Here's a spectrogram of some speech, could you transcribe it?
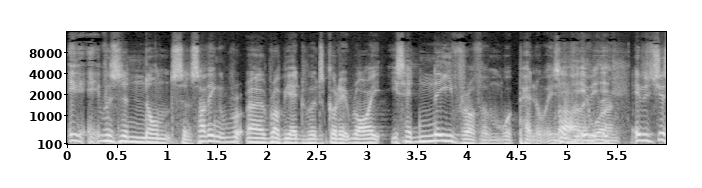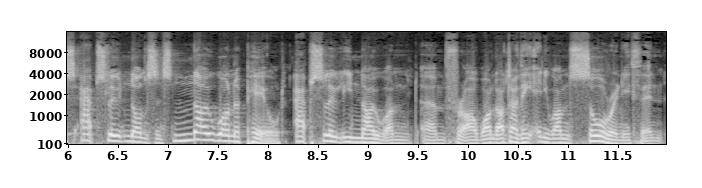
it, it was a nonsense. I think uh, Robbie Edwards got it right. He said neither of them were penalties. No, it, they it- it- weren't. it was just absolute nonsense. No one appealed. Absolutely no one um, for our one. I don't think anyone saw anything.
